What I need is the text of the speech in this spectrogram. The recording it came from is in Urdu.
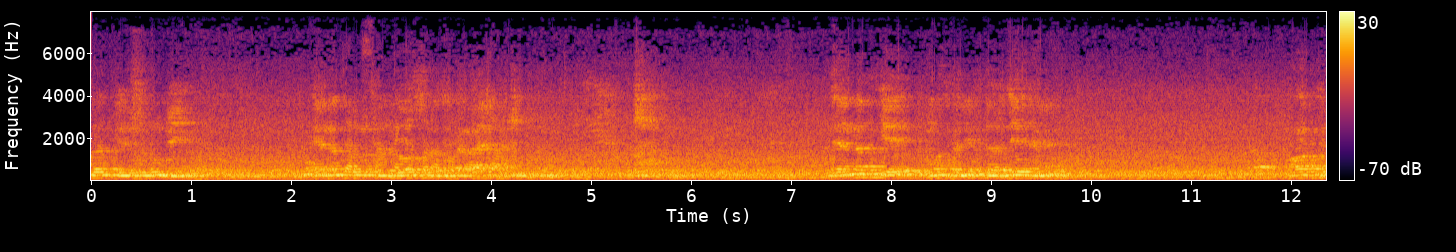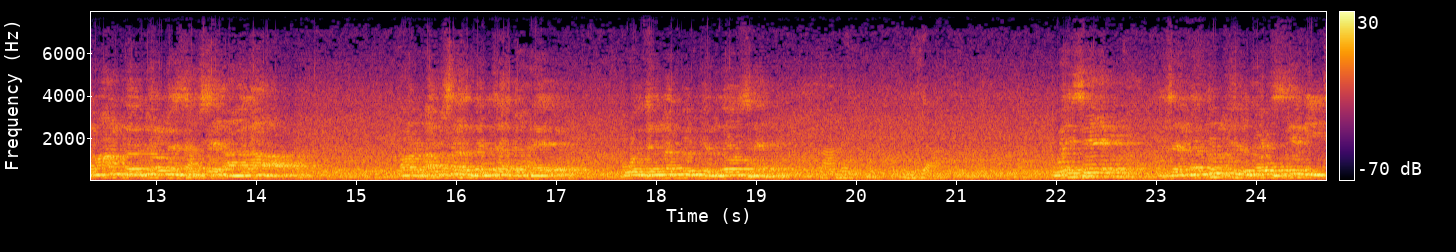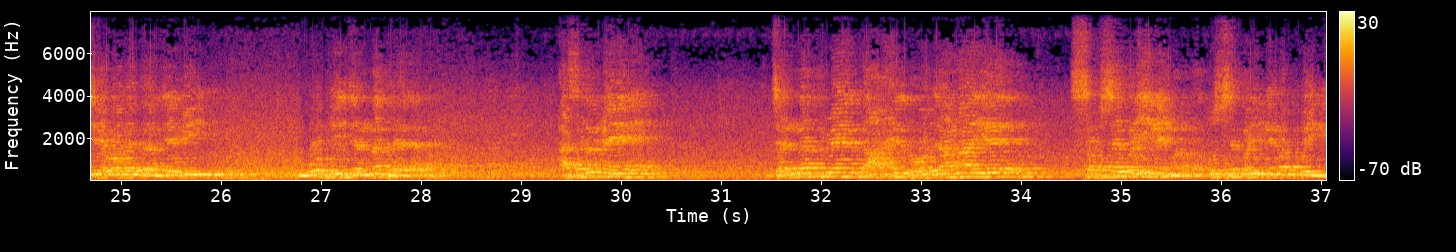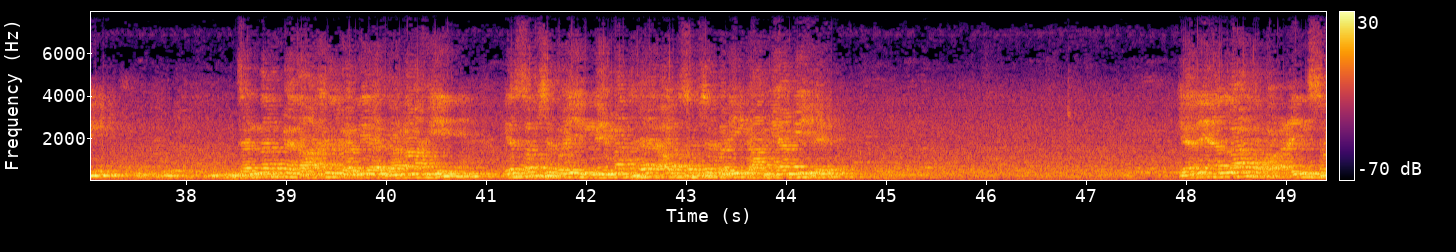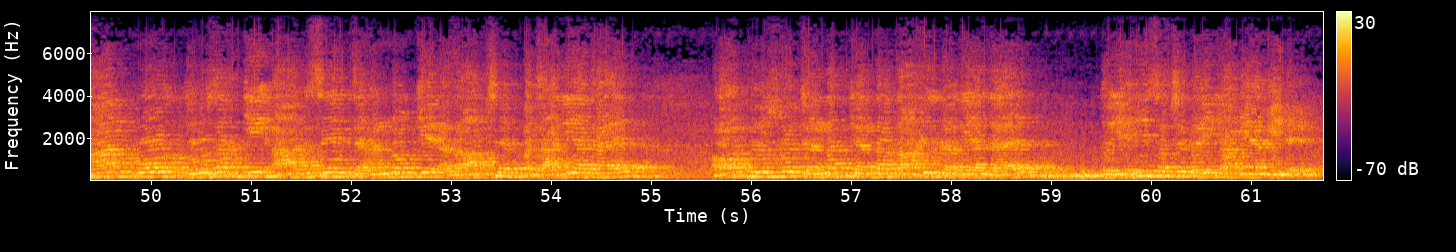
صورت کے شروع میں جنت الفردوس کا ذکر آیا جنت کے مختلف درجے ہیں۔ اور تمام درجوں میں سب سے اعلیٰ اور افسر درجہ جو ہے وہ جنت الفردوس ہے۔ ویسے جنت الفردوس کے نیچے والے درجے بھی وہ بھی جنت ہے۔ اصل میں جنت میں داخل ہو جانا یہ سب سے بڑی نعمت، اس سے بڑی نعمت کوئی نہیں۔ جنت میں داخل کر دیا جانا ہی یہ سب سے بڑی نعمت ہے اور سب سے بڑی کامیابی ہے۔ یعنی اللہ انسان کو دوزخ کی آگ سے، جہنم کے عذاب سے بچا لیا جائے اور پھر اس کو جنت کے اندر داخل کر دیا جائے تو یہی سب سے بڑی کامیابی ہے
